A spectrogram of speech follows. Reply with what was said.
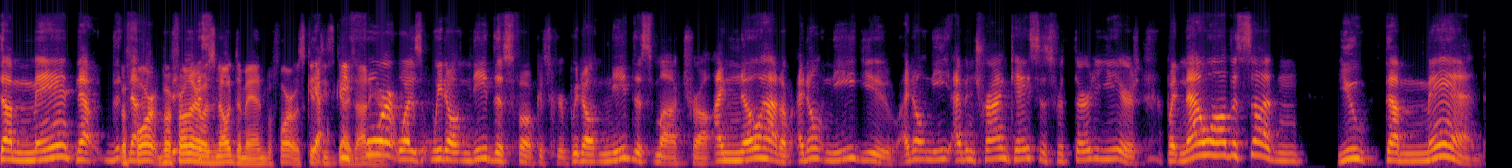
Demand now th- before now, before there was no demand. Before it was get yeah, these guys out of here. Before it was we don't need this focus group. We don't need this mock trial. I know how to. I don't need you. I don't need. I've been trying cases for thirty years, but now all of a sudden you demand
